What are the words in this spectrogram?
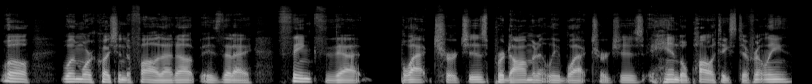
Well, one more question to follow that up is that I think that black churches, predominantly black churches, handle politics differently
